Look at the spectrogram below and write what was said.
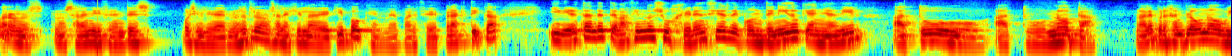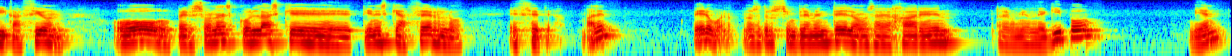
bueno, nos, salen diferentes posibilidades. Nosotros vamos a elegir la de equipo, que me parece práctica, y directamente te va haciendo sugerencias de contenido que añadir a tu, a tu nota, ¿vale? Por ejemplo, una ubicación o personas con las que tienes que hacerlo etcétera, ¿vale? Pero bueno, nosotros simplemente lo vamos a dejar en reunión de equipo, bien,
